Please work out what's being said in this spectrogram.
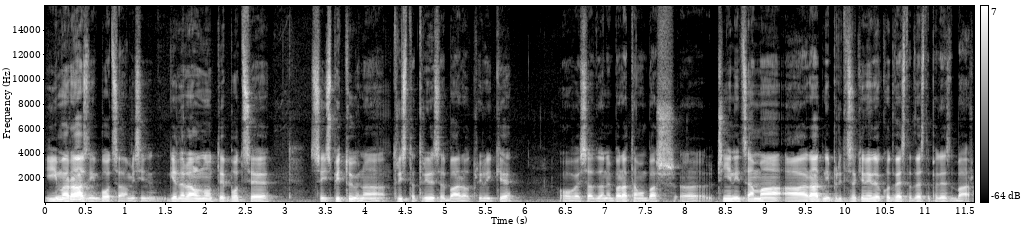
i ima raznih boca. Mislim, generalno te boce se ispituju na 330 bara otprilike, Ove, sad da ne baratamo baš uh, činjenicama, a radni pritisak je negde oko 200-250 bara.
